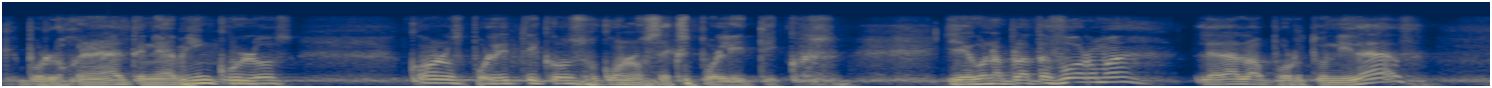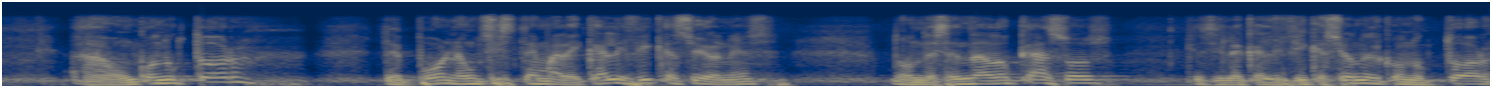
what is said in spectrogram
que por lo general tenía vínculos con los políticos o con los expolíticos. Llega una plataforma, le da la oportunidad a un conductor, le pone un sistema de calificaciones donde se han dado casos que si la calificación del conductor,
